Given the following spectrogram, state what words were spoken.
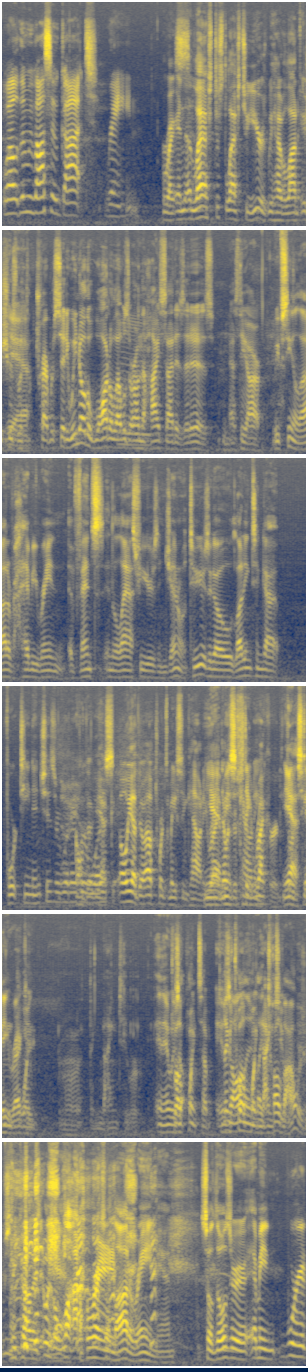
Well, then we've also got rain. Right, and the last just the last two years, we have a lot of issues Yeah. with Traverse City. We know the water levels are on the Mm-hmm. high side as it is, as they are. We've seen a lot of heavy rain events in the last few years in general. Two years ago, Ludington got 14 inches or whatever Oh, it the- yeah, was. oh yeah, they're out towards Mason County, Yeah, right? That was a state County. record. Yeah, state record. point, uh, I think 92 or And it was 12.7. it I was think all in, like, 12.92. 12 hours or something. Regardless, it was Yeah. a lot of rain. It's a lot of rain, man. So those are, I mean, we're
